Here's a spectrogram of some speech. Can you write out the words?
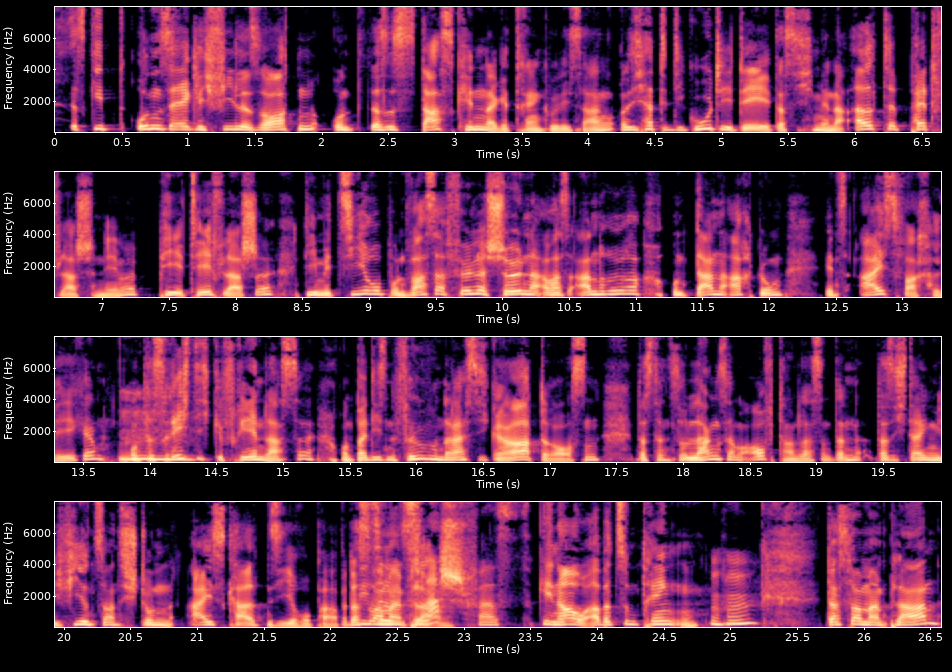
es gibt unsäglich viele Sorten und das ist das Kindergetränk, würde ich sagen. Und ich hatte die gute Idee, dass ich mir eine alte PET-Flasche nehme, PET-Flasche, die mit Sirup und Wasser fülle, schön was anrühre und dann, Achtung, ins Eisfach lege und das richtig gefrieren lasse und bei diesen 35 Grad draußen das dann so langsam auftauen lasse und dann, dass ich da irgendwie 24 Stunden eiskalten Sirup habe. Das Wie war so mein ein Plan. Slush fast. Genau, aber zum Trinken. Das war mein Plan.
